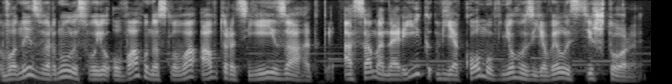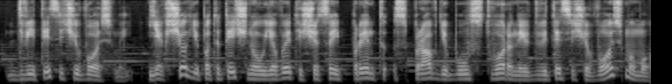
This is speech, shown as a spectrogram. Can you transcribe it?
вони звернули свою увагу на слова автора цієї загадки, а саме на рік, в якому в нього з'явились ці штори 2008. Якщо гіпотетично уявити, що цей принт справді був створений в 2008,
